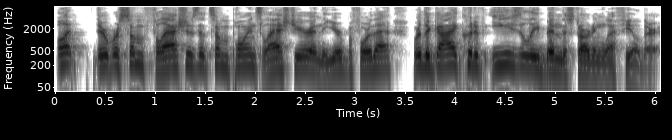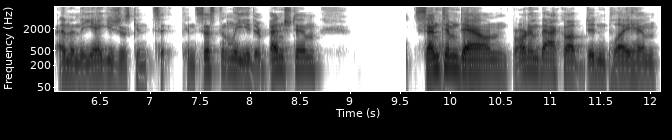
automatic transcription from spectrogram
But there were some flashes at some points last year and the year before that where the guy could have easily been the starting left fielder. And then the Yankees just con- consistently either benched him, sent him down, brought him back up, didn't play him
